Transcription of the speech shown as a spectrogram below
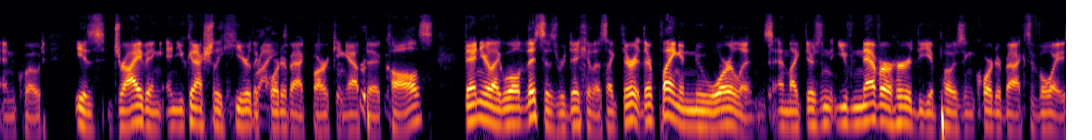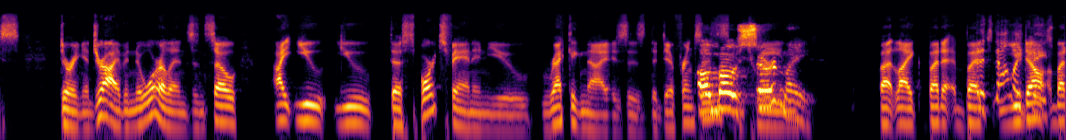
end quote is driving and you can actually hear the Right. quarterback barking out the calls then you're like well this is ridiculous like they're they're playing in New Orleans and like there's you've never heard the opposing quarterback's voice during a drive in New Orleans and so I you you the sports fan in you recognizes the differences Almost between- certainly. but like but uh, but, it's not you like don't baseball.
